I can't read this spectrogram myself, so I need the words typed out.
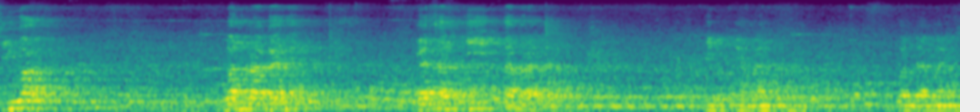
jiwa wan raganya gasan kita beraca hidup nyaman wan damai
